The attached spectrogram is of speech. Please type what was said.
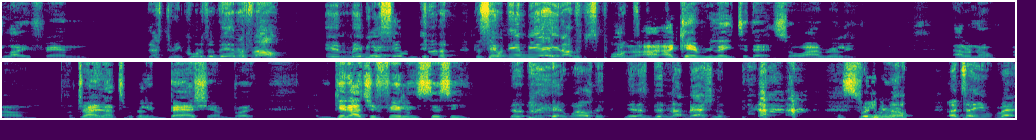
life, and that's three quarters of the NFL and maybe yeah. the same the same with the NBA and other sports. I, I, I, can't relate to that, so I really, I don't know. Um, I'm trying yeah. not to really bash him, but get out your feelings, sissy. well, yeah, that's good. Not bashing him. but you know, I tell you, man.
